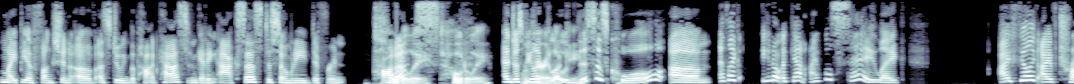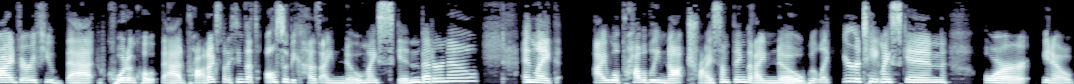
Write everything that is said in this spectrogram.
might be a function of us doing the podcast and getting access to so many different products totally, totally. and just We're being like, "Ooh, lucky. this is cool." Um, and like you know, again, I will say, like, I feel like I've tried very few bad, quote unquote, bad products, but I think that's also because I know my skin better now, and like. I will probably not try something that I know will like irritate my skin or, you know,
